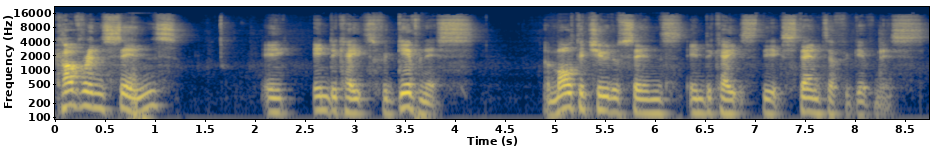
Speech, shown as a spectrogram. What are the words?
Covering sins indicates forgiveness. A multitude of sins indicates the extent of forgiveness.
